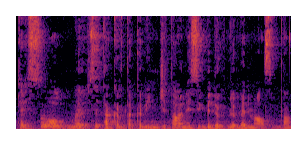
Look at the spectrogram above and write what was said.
teslim oldum. Hepsi takır takır inci tanesi gibi dökülür benim ağzımdan.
